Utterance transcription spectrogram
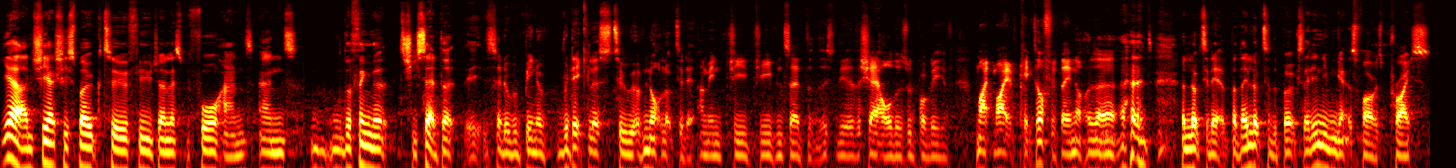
Yeah, and she actually spoke to a few journalists beforehand, and the thing that she said that it said it would have been ridiculous to have not looked at it. I mean, she, she even said that the, the shareholders would probably have might might have kicked off if they not uh, had, had looked at it. But they looked at the books. They didn't even get as far as price.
